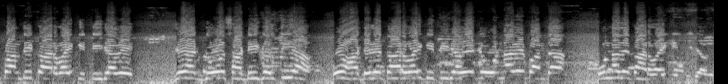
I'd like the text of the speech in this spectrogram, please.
ਬੰਦੀ ਕਾਰਵਾਈ ਕੀਤੀ ਜਾਵੇ ਜੇ ਜੋ ਸਾਡੀ ਗਲਤੀ ਆ ਉਹ ਸਾਡੇ ਤੇ ਕਾਰਵਾਈ ਕੀਤੀ ਜਾਵੇ ਜੋ ਉਹਨਾਂ ਦੇ ਬੰਦਾ ਉਹਨਾਂ ਦੇ ਕਾਰਵਾਈ ਕੀਤੀ ਜਾਵੇ।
